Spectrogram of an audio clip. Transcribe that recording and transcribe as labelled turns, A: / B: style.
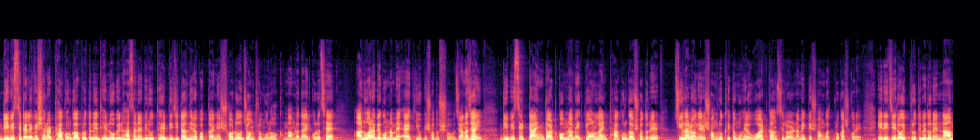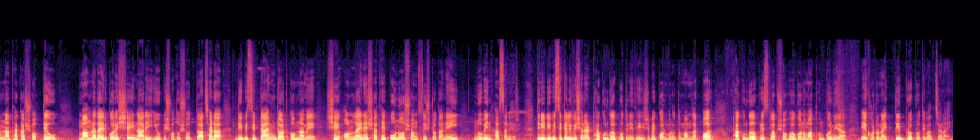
A: DBC টেলিভিশনের ঠাকুরগাঁও প্রতিনিধি নবীন হাসানের বিরুদ্ধে ডিজিটাল নিরাপত্তা আইনে ষড়যন্ত্রমূলক মামলা দায়ের করেছে আনোয়ারা বেগম নামে এক ইউপি সদস্য। জানা যায়, ডিবিসি টাইম ডট কম নামে একটি অনলাইন ঠাকুরগাঁও সদরের চিলারঙের সংরক্ষিত মহিলা ওয়ার্ড কাউন্সিলরের নামে একটি সংবাদ প্রকাশ করে। এরই জেরে ওই প্রতিবেদনে নাম না থাকা সত্ত্বেও মামলা দায়ের করে সেই নারী ইউপি সদস্য। তাছাড়া, ডিবিসি টাইম ডট কম নামে সেই অনলাইনের সাথে কোনো সংশ্লিষ্টতা নেই নবীন হাসানের। তিনি ডিবিসি টেলিভিশনের ঠাকুরগাঁও প্রতিনিধি হিসেবে কর্মরত। মামলার পর ঠাকুরগাঁও প্রেস ক্লাব সহ গণমাধ্যম কর্মীরা এ ঘটনায় তীব্র প্রতিবাদ জানায়।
